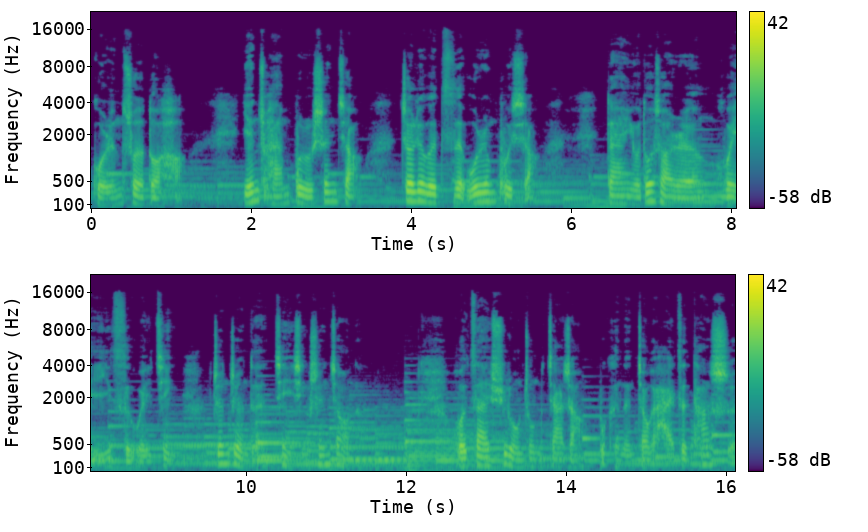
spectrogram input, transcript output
古人说的多好。言传不如身教，这六个字无人不晓，但有多少人会以此为镜，真正的践行身教呢？活在虚荣中的家长不可能教给孩子踏实，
